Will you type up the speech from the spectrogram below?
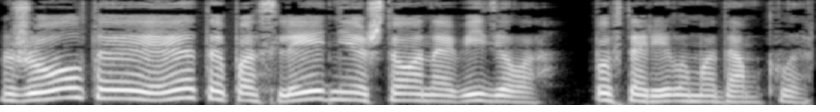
«Желтое — это последнее, что она видела», — повторила мадам Клэр.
